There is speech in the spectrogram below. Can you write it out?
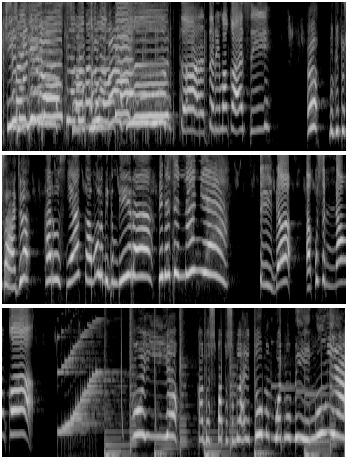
Shimajiro, selamat ulang tahun. Terima kasih. Ah, begitu saja? Membuatmu bingung ya?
